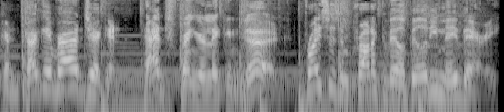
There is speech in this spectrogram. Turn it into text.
Kentucky Fried Chicken. That's finger licking good. Prices and product availability may vary.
